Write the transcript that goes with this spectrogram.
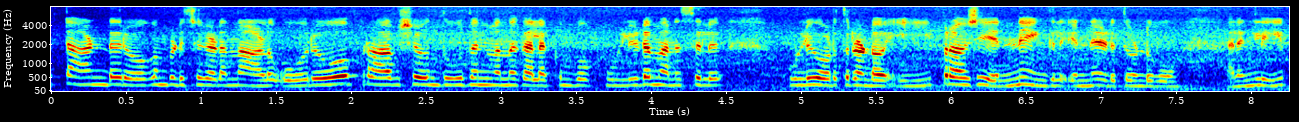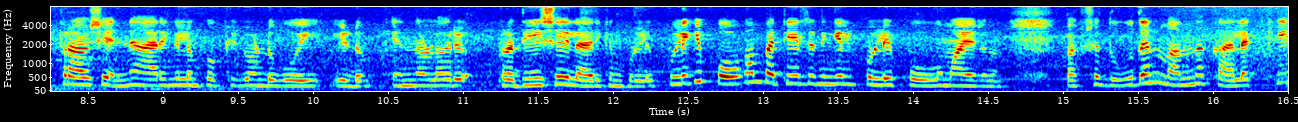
മുപ്പത്തെട്ട് ആണ്ട് രോഗം പിടിച്ച് കിടന്ന ആൾ ഓരോ പ്രാവശ്യവും ദൂതൻ വന്ന് കലക്കുമ്പോൾ പുള്ളിയുടെ മനസ്സിൽ പുള്ളി ഓർത്തിട്ടുണ്ടോ ഈ പ്രാവശ്യം എന്നെ എങ്കിൽ എന്നെ എടുത്തുകൊണ്ട് പോകും അല്ലെങ്കിൽ ഈ പ്രാവശ്യം എന്നെ ആരെങ്കിലും പൊക്കിക്കൊണ്ട് പോയി ഇടും എന്നുള്ള ഒരു പ്രതീക്ഷയിലായിരിക്കും പുള്ളി. പുള്ളിക്ക് പോകാൻ പറ്റിയില്ലെങ്കിൽ പുള്ളി പോകുമായിരുന്നു. പക്ഷെ ദൂതൻ വന്ന് കലക്കി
